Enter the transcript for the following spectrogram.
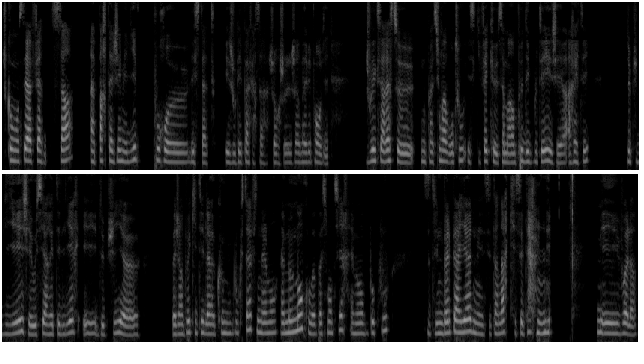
je commençais à faire ça, à partager mes livres pour euh, les stats. Et je voulais pas faire ça. Genre, j'en avais pas envie. Je voulais que ça reste euh, une passion avant tout, et ce qui fait que ça m'a un peu dégoûté et j'ai arrêté de publier. J'ai aussi arrêté de lire, et depuis, euh, bah, j'ai un peu quitté la comic book finalement. Elle me manque, on va pas se mentir. Elle me manque beaucoup. C'était une belle période, mais c'est un arc qui s'est terminé. Mais voilà.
